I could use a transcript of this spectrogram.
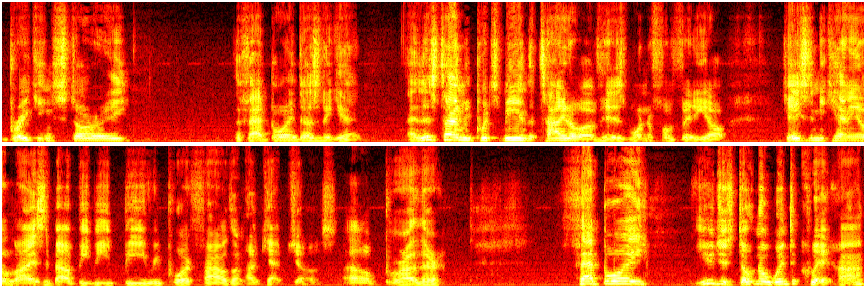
breaking story. The Fat Boy does it again, and this time he puts me in the title of his wonderful video. Jason DeCanio lies about BBB report filed on Hubcap Joe's. Oh, brother. Fat Boy, you just don't know when to quit, huh?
